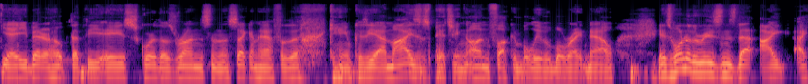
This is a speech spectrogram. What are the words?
Yeah, you better hope that the A's score those runs in the second half of the game because yeah, Mize is pitching unfucking believable right now. It's one of the reasons that I I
